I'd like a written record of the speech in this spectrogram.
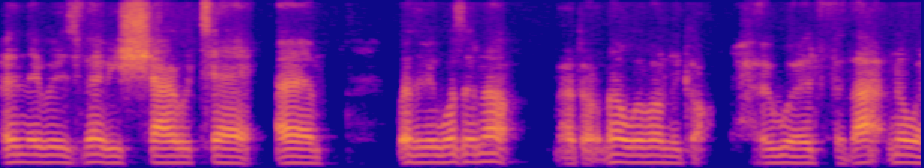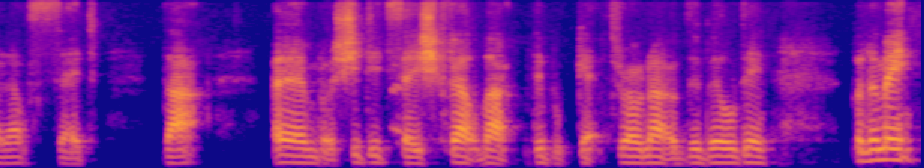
and there was very shouty. Um, whether it was or not, I don't know. We've only got her word for that. No one else said that. Um, but she did say she felt that they would get thrown out of the building. But I mean,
